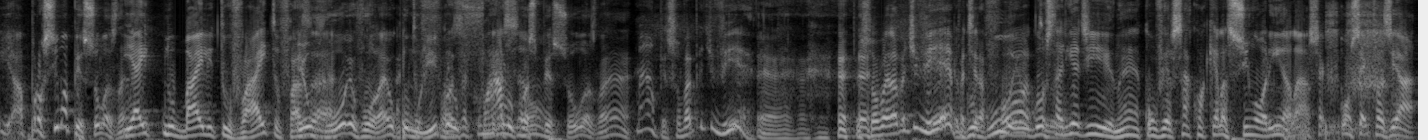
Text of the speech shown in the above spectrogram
E aproxima pessoas, né? E aí no baile tu vai, tu faz eu a... vou, eu vou lá, eu Aí comunico, eu falo com as pessoas, né? Não, o pessoal vai pra te ver. É. O pessoal vai lá pra te ver, pra tirar Gugu, foto. Eu gostaria de né, conversar com aquela senhorinha lá. Você consegue fazer a,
